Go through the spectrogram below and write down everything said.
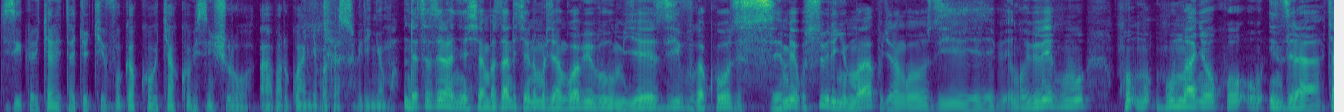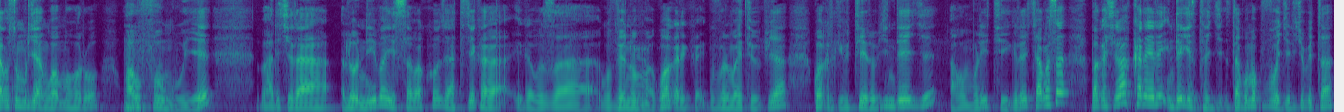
igisirikare cya leta cyo kivuga ko cyakubise inshuro abarwanyi bagasubira inyuma. Ndetse ziriya nyeshyamba zandikiwe n'umuryango w'abibumbye zivuga ko zisemeye gusubira inyuma kugira ngo bibe nk'u- nk'u- nk'umwanya wo ko inzira cyangwa se umuryango w'amahoro waba ufunguye. Bandikira loni bayisaba ko zategeka ingabo za guverinoma guhagarika guverinoma ya etiyopiya guhagarika ibitero by'indege aho muri tigre cyangwa se bagashyiraho akarere indege zitagomba kuvogera icyo bita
